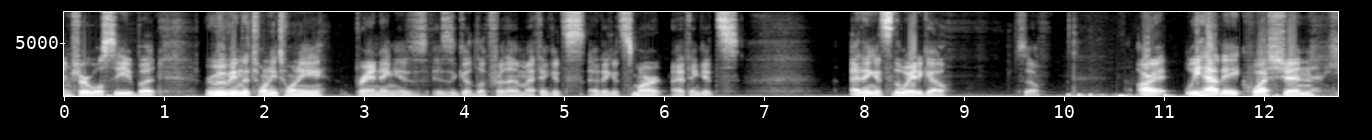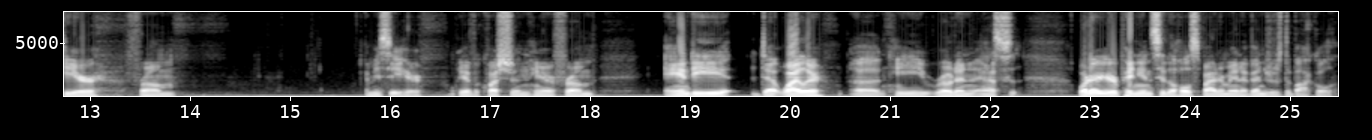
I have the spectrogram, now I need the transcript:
I'm sure we'll see, but removing the 2020 branding is is a good look for them. I think it's I think it's smart. I think it's I think it's the way to go. So all right, we have a question here from let me see here. We have a question here from Andy Detweiler. Uh, he wrote in and asked, What are your opinions to the whole Spider Man Avengers debacle?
